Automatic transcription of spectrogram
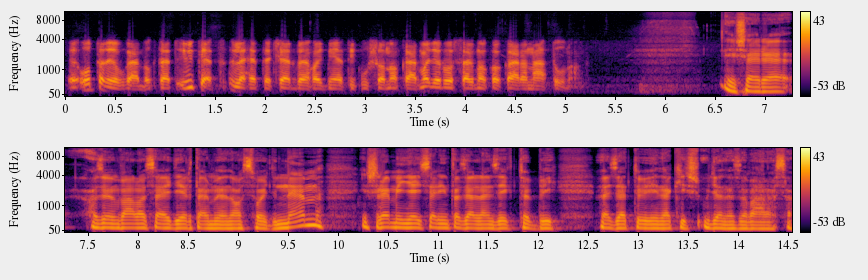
ottani afgánok, tehát őket lehet-e cserben hagyni etikusan, akár Magyarországnak, akár a NATO-nak? És erre az ön válasza egyértelműen az, hogy nem, és reményei szerint az ellenzék többi vezetőjének is ugyanez a válasza.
